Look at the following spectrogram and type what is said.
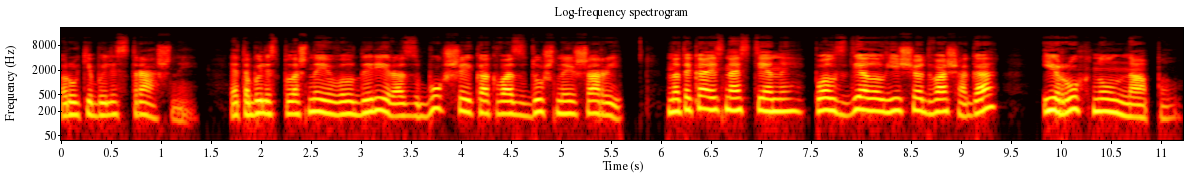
Руки были страшные. Это были сплошные волдыри, разбухшие, как воздушные шары. Натыкаясь на стены, Пол сделал еще два шага и рухнул на пол.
